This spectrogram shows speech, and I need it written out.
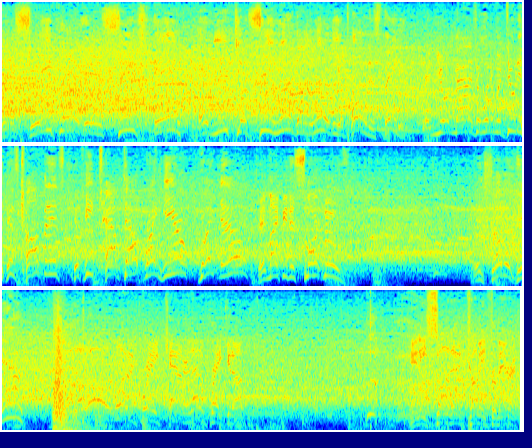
The sleeper is cinched in, and you can see little by little the opponent is fading. And you imagine what it would do to his confidence if he tapped out right here, right now? It might be the smart move. In trouble here? Oh, what a great counter. It up. And he saw that coming from Erik.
